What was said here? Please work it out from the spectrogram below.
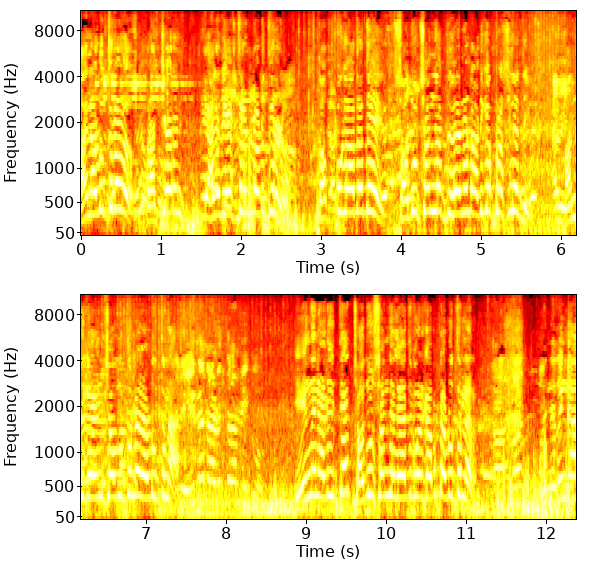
ఆయన అడుగుతున్నాడు. ప్రచారం ఎలా చేస్తున్నాడు అడుగుతున్నాడు. తప్పు కాదు అది. చదువు సంగతి లేనుండి అడిగే ప్రశ్న అది. అందుకే ఏం చదువుతున్నాడు అడుగుతున్నా. ఏందని అడిగితే చదువు సంధ్య లేదు కాబట్టి అడుగుతున్నారు. నిజంగా?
